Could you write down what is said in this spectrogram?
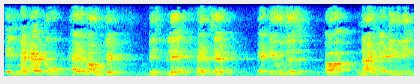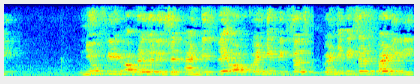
in Meta 2 head-mounted display headset, it uses a 90 degree new field of resolution and display of 20 pixels 20 pixels per degree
